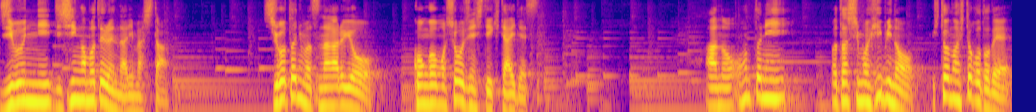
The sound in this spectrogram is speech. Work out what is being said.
自分に自信が持てるようになりました。仕事にもつながるよう今後も精進していきたいです。あの本当に私も日々の人の一言で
